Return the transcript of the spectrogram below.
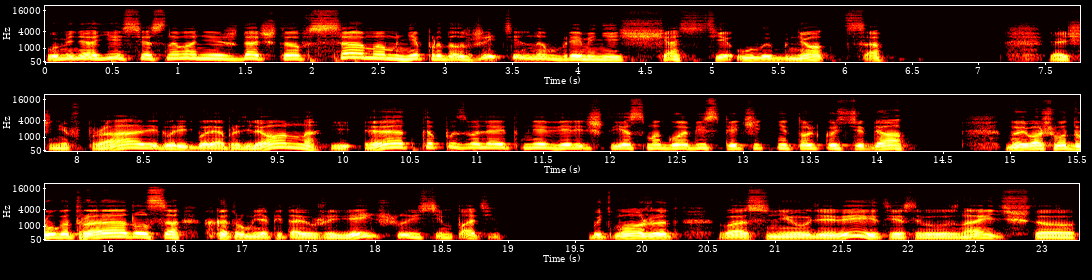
У меня есть основания ждать, что в самом непродолжительном времени счастье улыбнется. Я еще не вправе говорить более определенно, и это позволяет мне верить, что я смогу обеспечить не только себя, но и вашего друга Трэддлса, к которому я питаю живейшую симпатию. Быть может, вас не удивит, если вы узнаете, что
